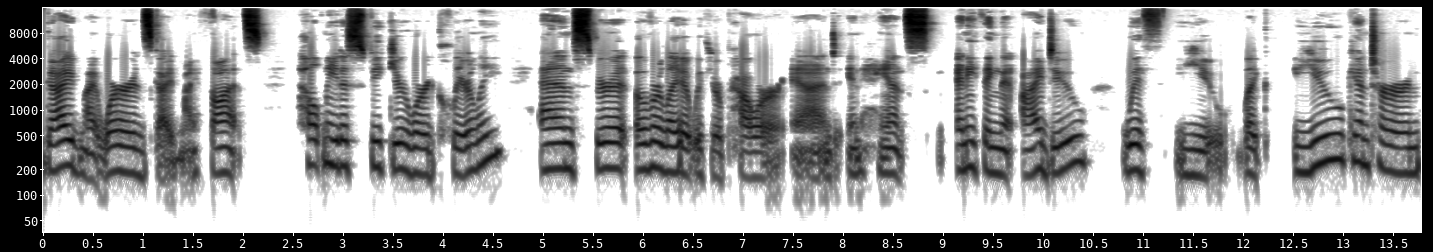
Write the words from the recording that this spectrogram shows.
guide my words, guide my thoughts. Help me to speak your word clearly and spirit overlay it with your power and enhance anything that I do with you. Like you can turn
